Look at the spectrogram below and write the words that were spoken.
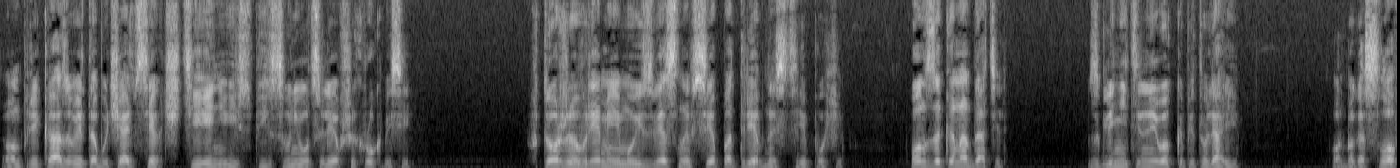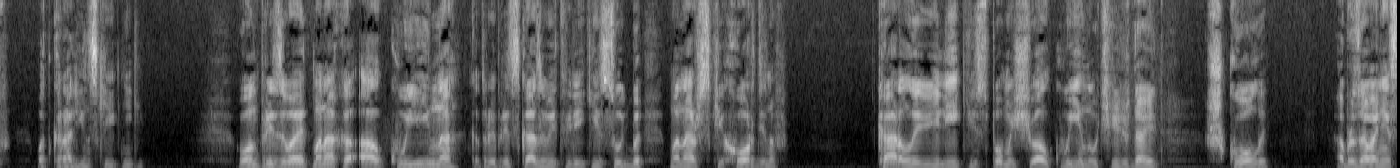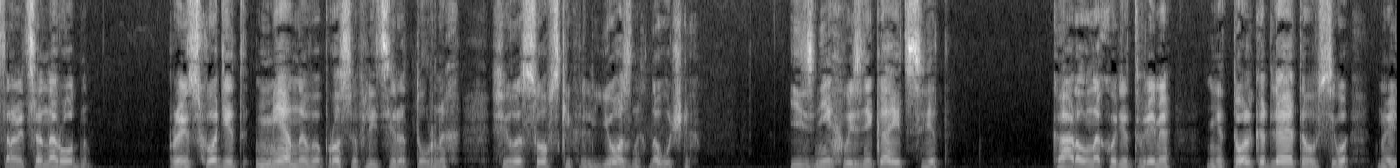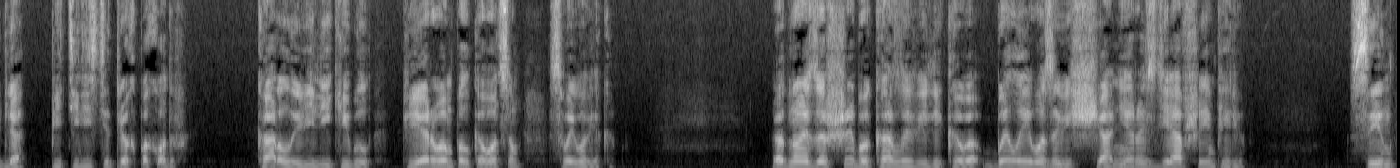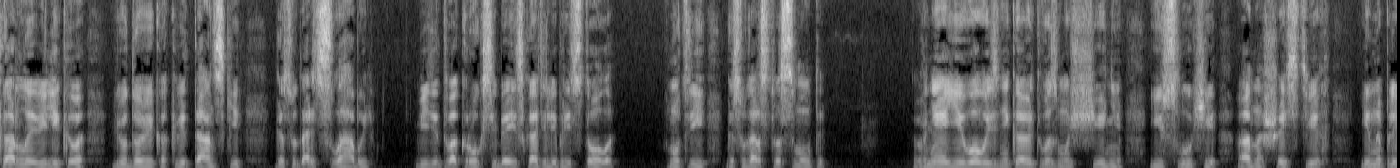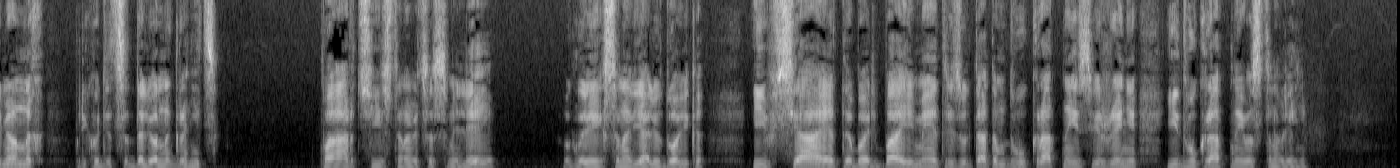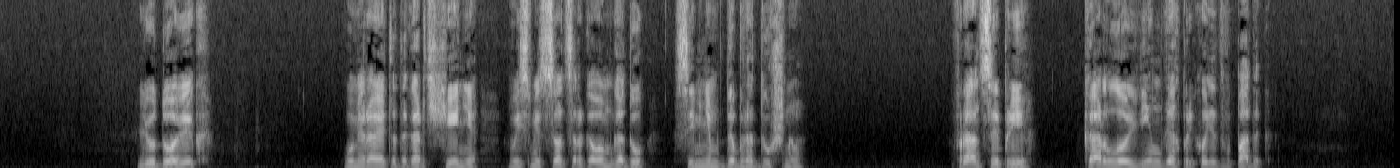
Он приказывает обучать всех чтению и списыванию уцелевших рукописей. В то же время ему известны все потребности эпохи. Он законодатель. Взгляните на его капитулярии. Он богослов, вот каролинские книги. Он призывает монаха Алкуина, который предсказывает великие судьбы монашеских орденов. Карл Великий с помощью Алкуина учреждает школы, образование становится народным, происходит мена вопросов литературных, философских, религиозных, научных. Из них возникает свет. Карл находит время не только для этого всего, но и для 53 походов. Карл Великий был первым полководцем своего века. Одной из ошибок Карла Великого было его завещание, разделявшее империю сын Карла Великого, Людовик Аквитанский, государь слабый, видит вокруг себя искателей престола, внутри государства смуты. Вне его возникают возмущения и слухи о нашествиях иноплеменных приходят с отдаленных границ. Партии становятся смелее, во главе их сыновья Людовика, и вся эта борьба имеет результатом двукратное свержение и двукратное восстановление. Людовик умирает от огорчения в 840 году с именем Добродушного. Франция при Карловингах приходит в упадок.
